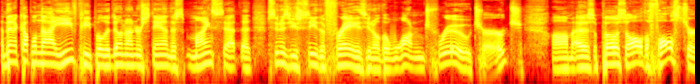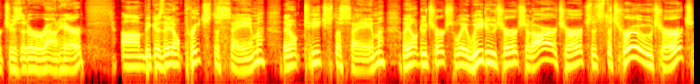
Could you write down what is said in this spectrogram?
And then a couple naive people that don't understand this mindset that as soon as you see the phrase, you know, the one true church, um, as opposed to all the false churches that are around here, um, because they don't preach the same, they don't teach the same, they don't do church the way we do church at our church. It's the true church.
